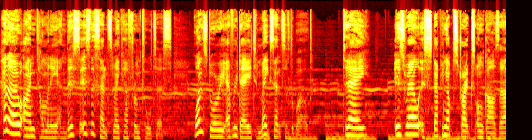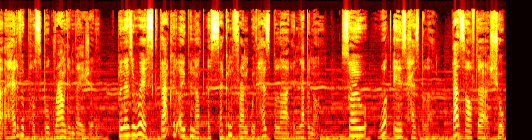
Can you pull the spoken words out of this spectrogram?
Hello, I'm Tomini, and this is The Sense Maker from Tortoise. One story every day to make sense of the world. Today, Israel is stepping up strikes on Gaza ahead of a possible ground invasion. But there's a risk that could open up a second front with Hezbollah in Lebanon. So, what is Hezbollah? That's after a short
